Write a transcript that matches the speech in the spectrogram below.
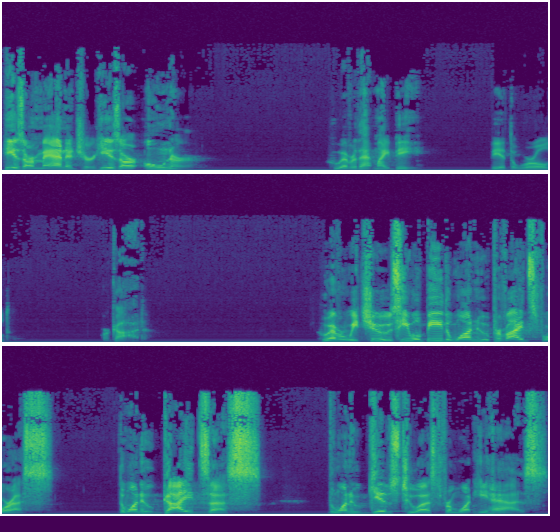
He is our manager, he is our owner, whoever that might be, be it the world or God. Whoever we choose, he will be the one who provides for us, the one who guides us, the one who gives to us from what he has.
